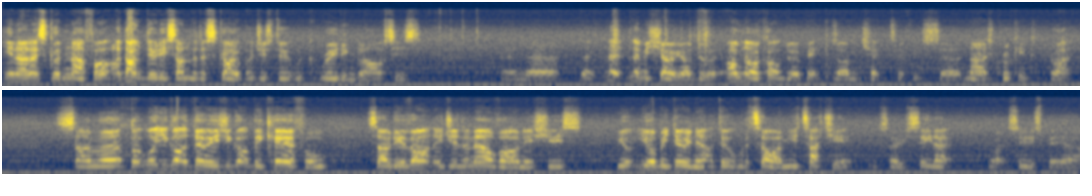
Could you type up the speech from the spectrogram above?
you know, that's good enough. I, I, don't do this under the scope, I just do it with reading glasses. And uh, let, let, let, me show you, I'll do it. Oh no, I can't do a bit because I haven't checked if it's, uh, no, it's crooked. Right. So, uh, but what you got to do is you got to be careful. So the advantage of the nail varnish is you, you'll be doing it. I do it all the time. You touch it, so you see that. Right, see this bit here.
